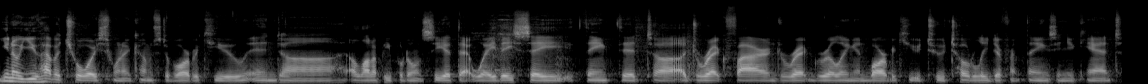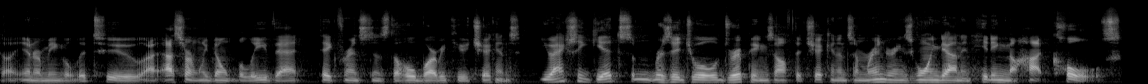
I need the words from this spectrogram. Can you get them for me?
You know, you have a choice when it comes to barbecue, and uh, a lot of people don't see it that way. They say, think that uh, a direct fire and direct grilling and barbecue two totally different things, and you can't uh, intermingle the two. I, I certainly don't believe that. Take, for instance, the whole barbecue chickens. You actually get some residual drippings off the chicken and some renderings going down and hitting the hot coals.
